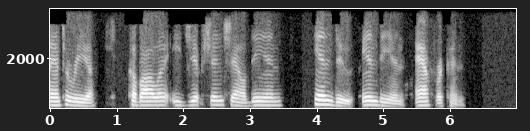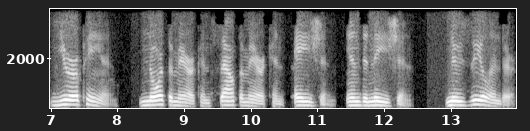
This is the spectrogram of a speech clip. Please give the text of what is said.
Santeria, Kabbalah, Egyptian, Chaldean, Hindu, Indian, African, European, North American, South American, Asian, Indonesian, New Zealander,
